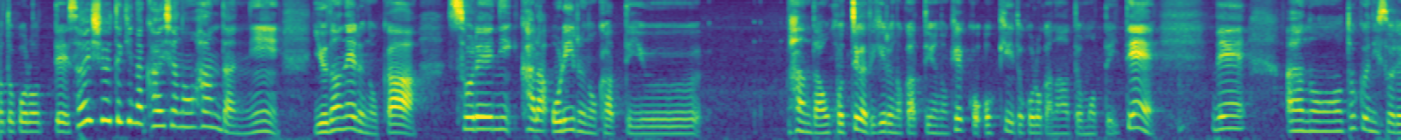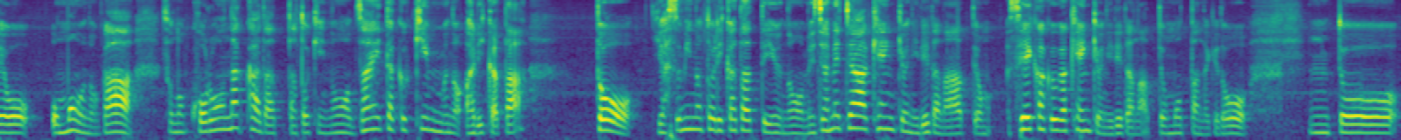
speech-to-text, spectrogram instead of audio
うところって最終的な会社の判断に委ねるのかそれにから降りるのかっていう判断をこっちができるのかっていうの結構大きいところかなって思っていてであの特にそれを思うのがそのコロナ禍だった時の在宅勤務の在り方と休みの取り方っていうのをめちゃめちゃ謙虚に出たなって性格が謙虚に出たなって思ったんだけど、うんと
